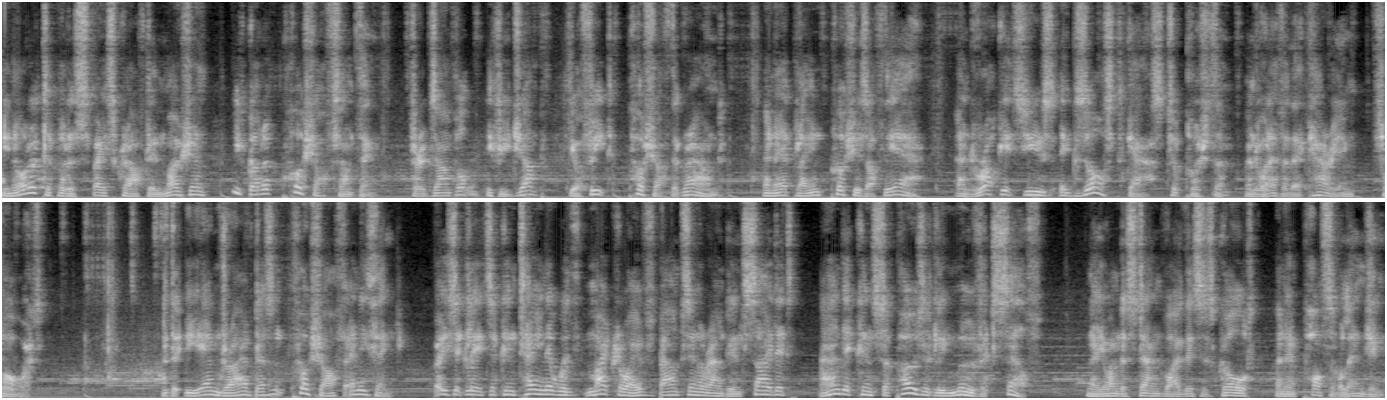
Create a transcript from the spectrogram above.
In order to put a spacecraft in motion, you've got to push off something, for example, if you jump, your feet push off the ground. An airplane pushes off the air, and rockets use exhaust gas to push them and whatever they're carrying forward. But the EM drive doesn't push off anything. Basically, it's a container with microwaves bouncing around inside it, and it can supposedly move itself. Now you understand why this is called an impossible engine.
